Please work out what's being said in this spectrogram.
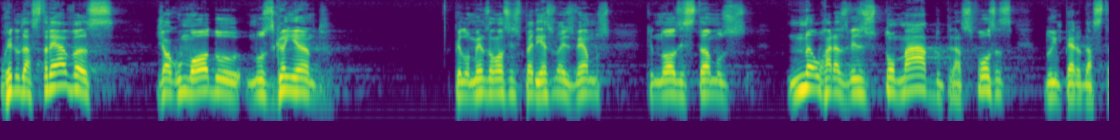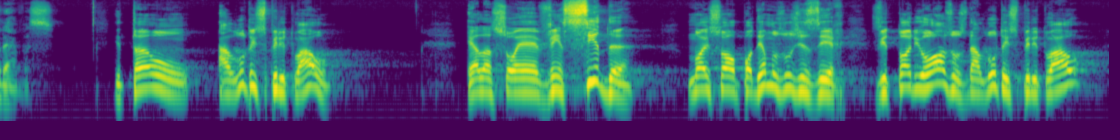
o reino das trevas, de algum modo, nos ganhando. Pelo menos na nossa experiência, nós vemos que nós estamos, não raras vezes, tomados pelas forças do império das trevas. Então, a luta espiritual, ela só é vencida, nós só podemos nos dizer vitoriosos na luta espiritual,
